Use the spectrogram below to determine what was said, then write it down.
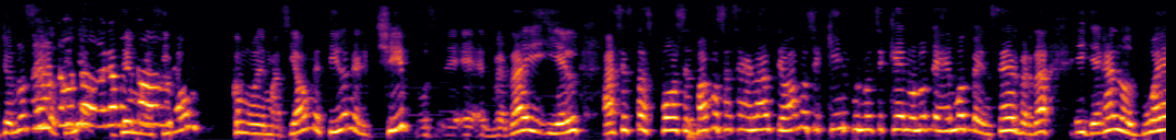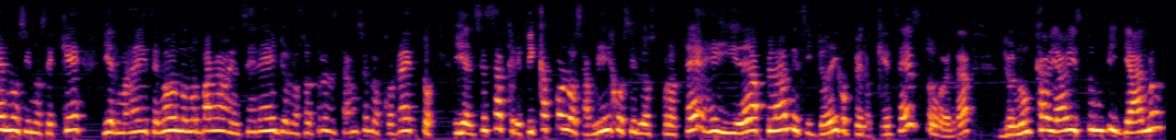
yo no sé, lo tiene demasiado como demasiado metido en el chip, pues, eh, eh, ¿verdad? Y, él hace estas poses, vamos hacia adelante, vamos equipo, no sé qué, no nos dejemos vencer, ¿verdad? Y llegan los buenos y no sé qué, y el más dice, no, no nos van a vencer ellos, nosotros estamos en lo correcto, y él se sacrifica por los amigos y los protege y idea planes, y yo digo, pero ¿qué es esto, verdad? Yo nunca había visto un villano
